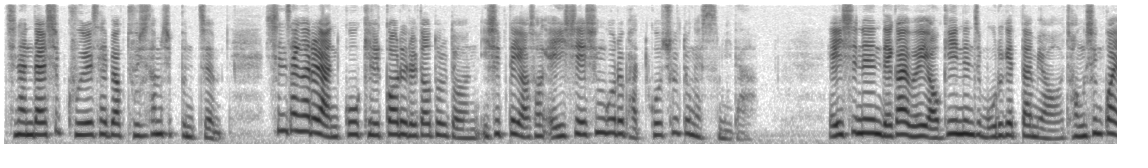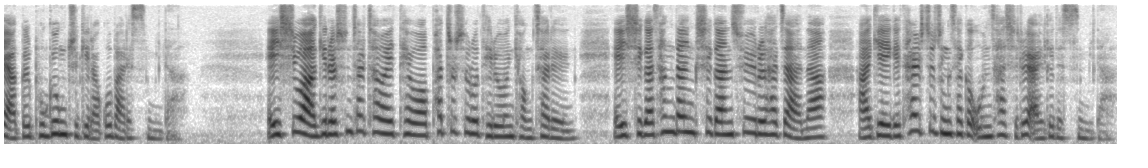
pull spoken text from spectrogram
지난달 19일 새벽 2시 30분쯤 신생아를 안고 길거리를 떠돌던 20대 여성 A씨의 신고를 받고 출동했습니다. A씨는 내가 왜 여기 있는지 모르겠다며 정신과 약을 복용 중이라고 말했습니다. A씨와 아기를 순찰차에 태워 파출소로 데려온 경찰은 A씨가 상당 시간 수유를 하지 않아 아기에게 탈수 증세가 온 사실을 알게 됐습니다.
